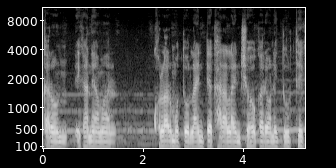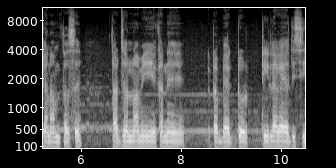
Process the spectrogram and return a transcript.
কারণ এখানে আমার খোলার মতো লাইনটা, খাড়া লাইন সহকারে অনেক দূর থেকে নামতাছে। তার জন্য আমি এখানে একটা ব্যাকডোর টি লাগাইয়া দিছি।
